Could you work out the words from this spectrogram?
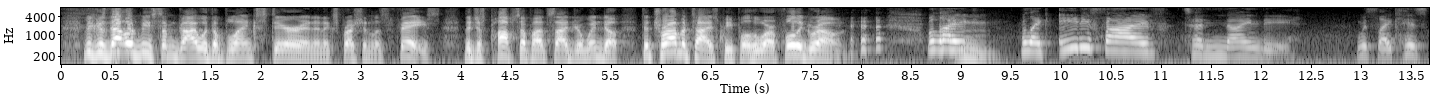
Because that would be some guy with a blank stare and an expressionless face that just pops up outside your window to traumatize people who are fully grown. But like, Hmm. but like 85 to 90 was like his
